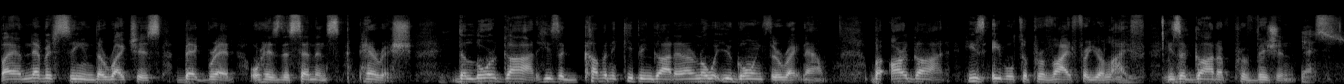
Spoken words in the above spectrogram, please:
but I have never seen the righteous beg bread or his descendants perish the Lord God, He's a covenant keeping God. And I don't know what you're going through right now, but our God, He's able to provide for your life. He's a God of provision. Yes.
